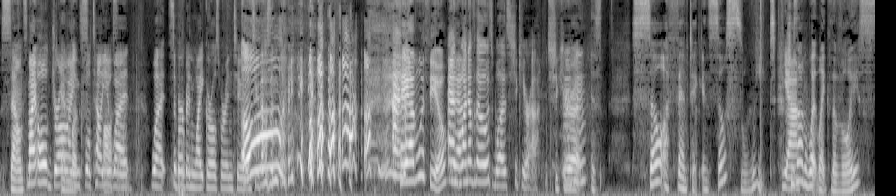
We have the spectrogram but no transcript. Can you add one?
Sounds. my old drawings will tell you awesome. what what suburban white girls were into Oh! in 2003. and Hey, I'm with you. and Yeah. one of those was Shakira. Shakira Mhm. is so authentic and so sweet. Yeah. She's on what, like The Voice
